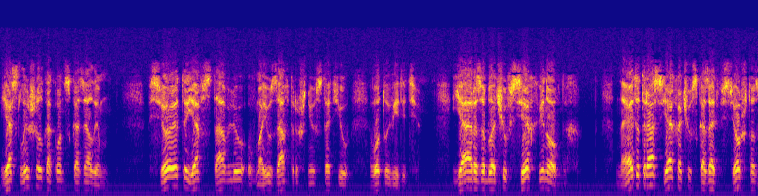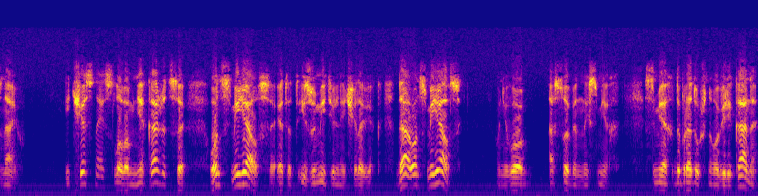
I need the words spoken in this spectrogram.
Я слышал, как он сказал им, «Все это я вставлю в мою завтрашнюю статью, вот увидите. Я разоблачу всех виновных. На этот раз я хочу сказать все, что знаю». И, честное слово, мне кажется, он смеялся, этот изумительный человек. Да, он смеялся. У него особенный смех. Смех добродушного великана,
